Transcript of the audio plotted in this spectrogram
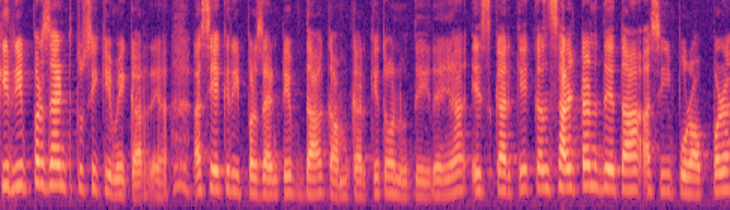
ਕਿ ਰਿਪਰੈਜ਼ੈਂਟ ਤੁਸੀਂ ਕਿਵੇਂ ਕਰ ਰਹੇ ਆ ਅਸੀਂ ਇੱਕ ਰਿਪਰੈਜ਼ੈਂਟੇਟਿਵ ਦਾ ਕੰਮ ਕਰਕੇ ਤੁਹਾਨੂੰ ਦੇ ਰਹੇ ਆ ਇਸ ਕਰਕੇ ਕੰਸਲਟੈਂਟ ਦੇ ਤਾਂ ਅਸੀਂ ਪ੍ਰੋਪਰ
